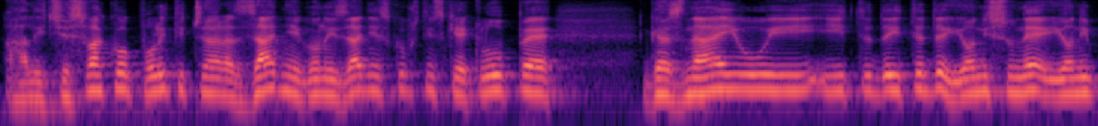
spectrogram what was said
Ali će svakog političara zadnjeg, ono iz zadnje skupštinske klupe, ga znaju i, i da I oni su ne, i oni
